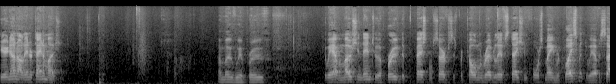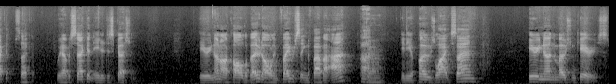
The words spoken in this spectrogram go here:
Hearing none, I'll entertain a motion. I move we approve. Do we have a motion then to approve the professional services for Coleman Road Lift Station Force Main Replacement? Do we have a second? Second. We have a second. Any discussion? Hearing none, I'll call the vote. All in favor signify by aye. Aye. Any opposed, like sign. Hearing none, the motion carries.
